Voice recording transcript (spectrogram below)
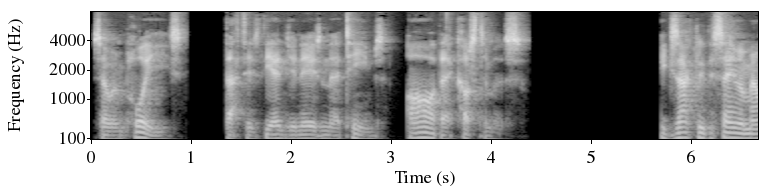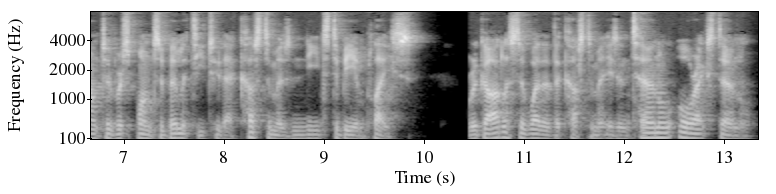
so employees, that is, the engineers and their teams, are their customers. Exactly the same amount of responsibility to their customers needs to be in place regardless of whether the customer is internal or external.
